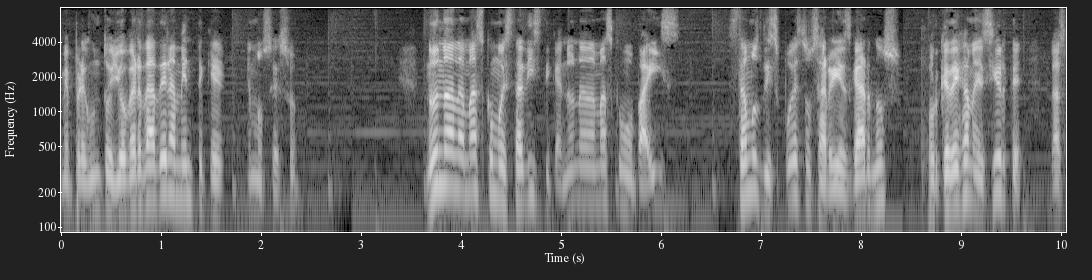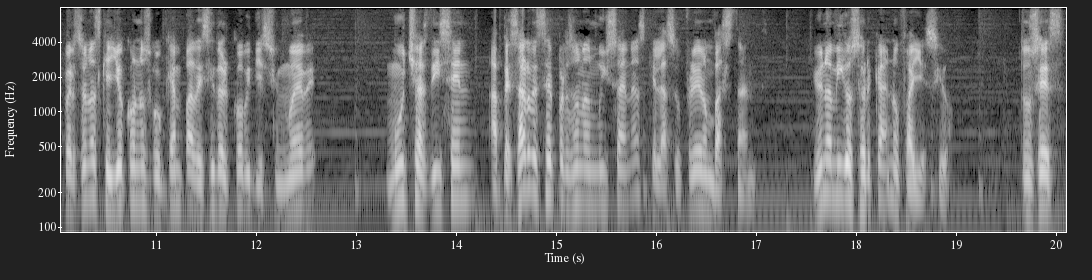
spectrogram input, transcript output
Me pregunto yo, ¿verdaderamente queremos eso? No nada más como estadística, no nada más como país. ¿Estamos dispuestos a arriesgarnos? Porque déjame decirte, las personas que yo conozco que han padecido el COVID-19, muchas dicen, a pesar de ser personas muy sanas, que la sufrieron bastante. Y un amigo cercano falleció. Entonces,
